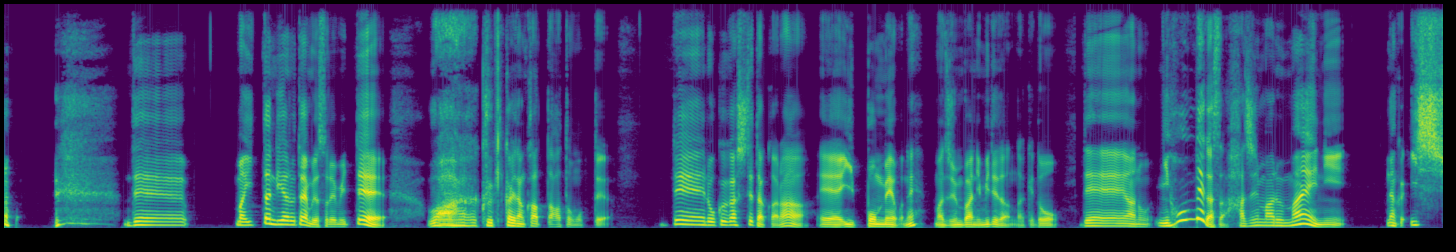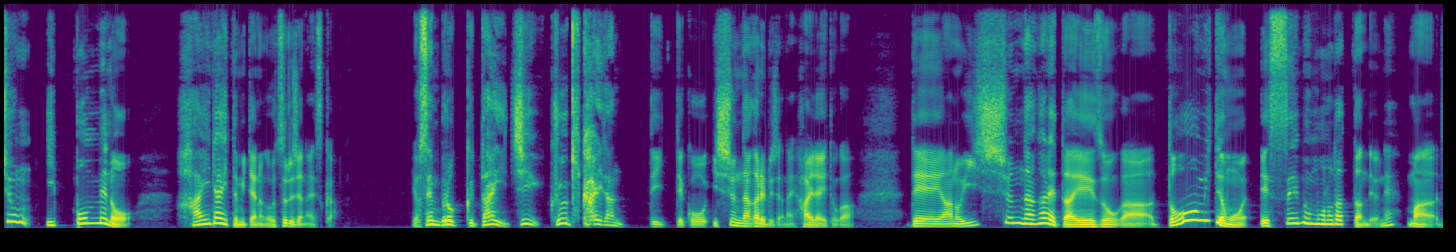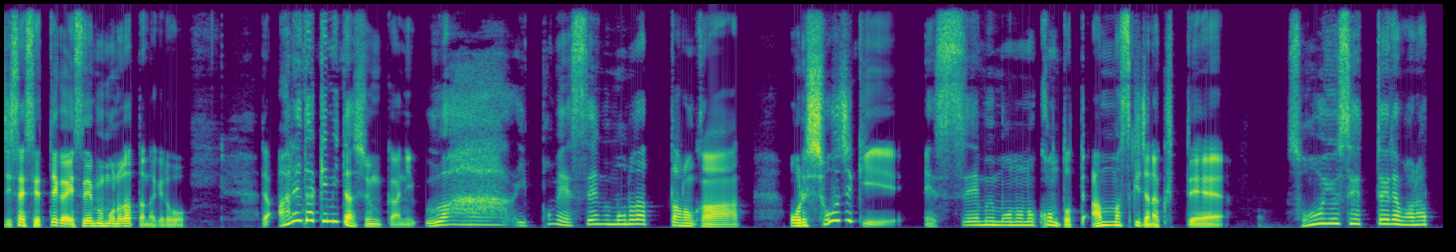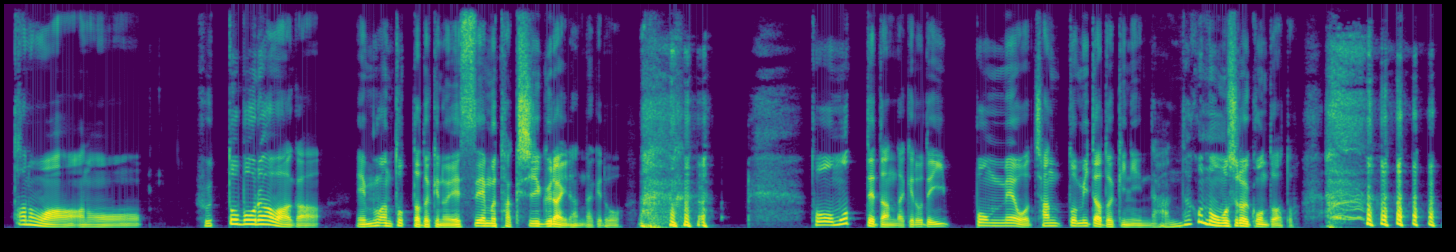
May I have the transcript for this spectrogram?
で、まあ一旦リアルタイムでそれ見て、わあ、空気階段勝ったと思って。で、録画してたから、え1本目をね、まあ順番に見てたんだけど、で、あの、2本目がさ、始まる前に、なんか一瞬1本目のハイライトみたいなのが映るじゃないですか。予選ブロック第1位、空気階段って言って、こう、一瞬流れるじゃないハイライトが。で、あの、一瞬流れた映像が、どう見ても SM ものだったんだよね。まあ、実際設定が SM ものだったんだけど、で、あれだけ見た瞬間に、うわー、一歩目 SM ものだったのか。俺、正直、SM もののコントってあんま好きじゃなくって、そういう設定で笑ったのは、あのフットボールアワーが M1 取った時の SM タクシーぐらいなんだけど、と思ってたんだけど、で、1本目をちゃんと見た時に、なんだこの面白いコントはと。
